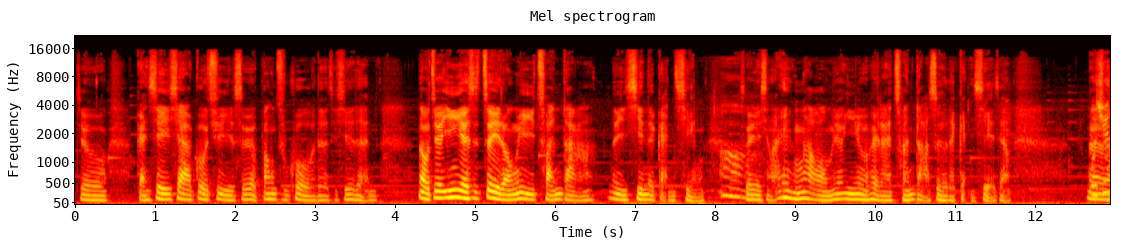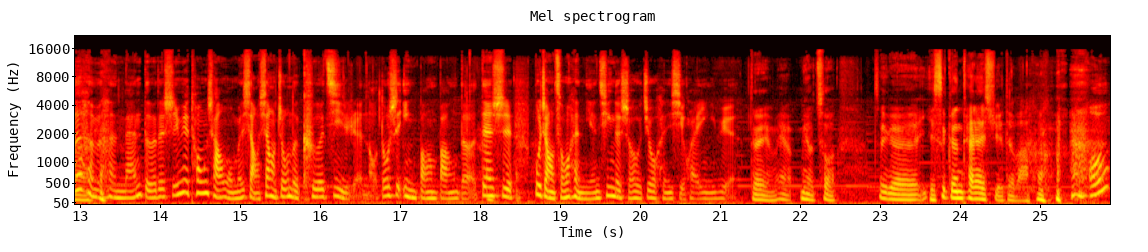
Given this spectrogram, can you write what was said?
就感谢一下过去所有帮助过我的这些人。那我觉得音乐是最容易传达内心的感情，哦、所以想，哎，很好，我们用音乐会来传达所有的感谢，这样。我觉得很很难得的是，因为通常我们想象中的科技人哦，都是硬邦邦的。但是部长从很年轻的时候就很喜欢音乐。对，没有没有错，这个也是跟太太学的吧？哦，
